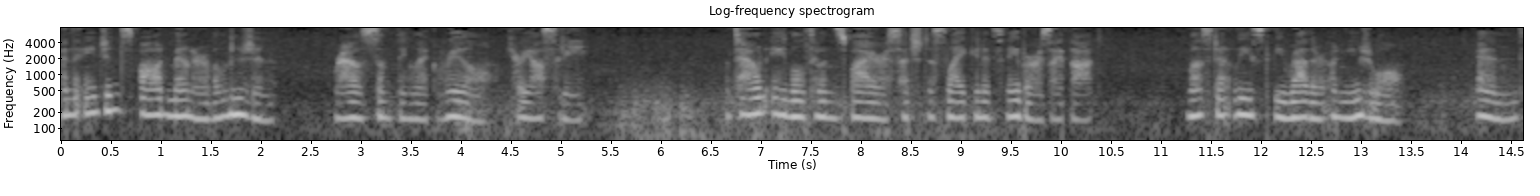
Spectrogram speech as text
and the agent's odd manner of allusion roused something like real curiosity. A town able to inspire such dislike in its neighbors, I thought, must at least be rather unusual and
